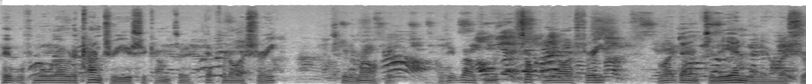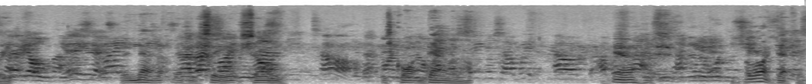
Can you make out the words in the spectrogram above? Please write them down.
People from all over the country used to come to Deptford High Street to the market because it ran from the top of the High Street right down to the end of the High Street. And now, as you see, it's, um, it's quieting down a lot. Yeah, I like Deptford.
